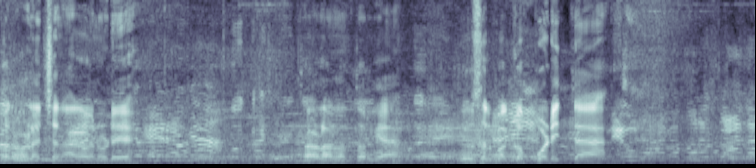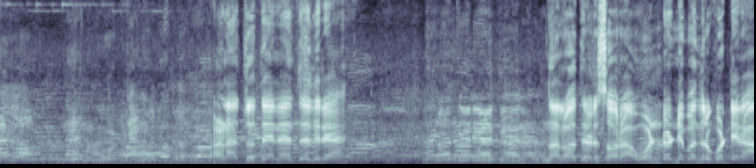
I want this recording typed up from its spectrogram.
ಕರಗಳೇ ಚೆನ್ನಾಗವೆ ನೋಡಿ. ಕರಗಳಂತವ್ರಿಗೆ ಇದು ಸ್ವಲ್ಪ ಕಪ್ಪು ಹೊಡಿತ್ತೆ ಅಣ್ಣ ಜೊತೆ ಏನಂತಿದ್ರಿ ನಲ್ವತ್ತೆರಡು ಸಾವಿರ. ಒನ್ ಟ್ವೆಂಟಿ ಬಂದ್ರು ಕೊಟ್ಟಿರಾ?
